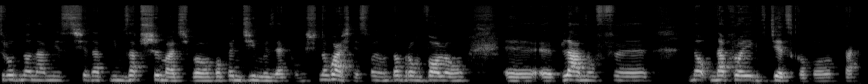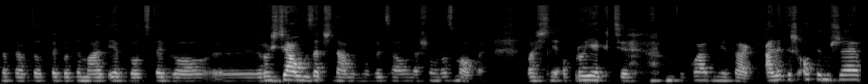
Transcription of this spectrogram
trudno nam jest się nad nim zatrzymać, bo, bo pędzimy z jakąś, no właśnie, swoją dobrą wolą e, e, planów no, na projekt dziecko, bo tak naprawdę od tego tematu, jakby od tego rozdziału zaczynamy w ogóle całą naszą rozmowę. Właśnie o projekcie, dokładnie tak, ale też o tym, że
